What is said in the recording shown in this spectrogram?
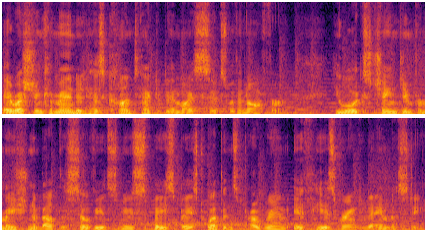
A Russian Commandant has contacted MI6 with an offer. He will exchange information about the Soviets' new space-based weapons program if he is granted amnesty.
